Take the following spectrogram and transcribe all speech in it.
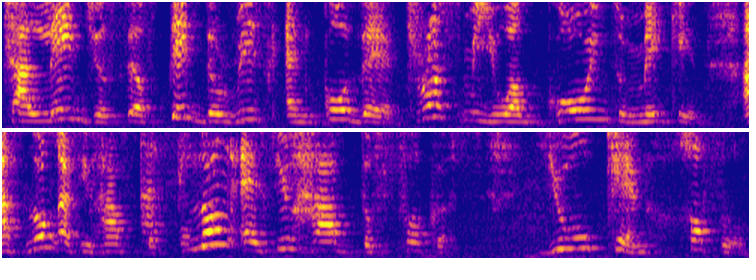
Challenge yourself. Take the risk and go there. Trust me, you are going to make it. As long as you have as long as you have the focus, you can hustle,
